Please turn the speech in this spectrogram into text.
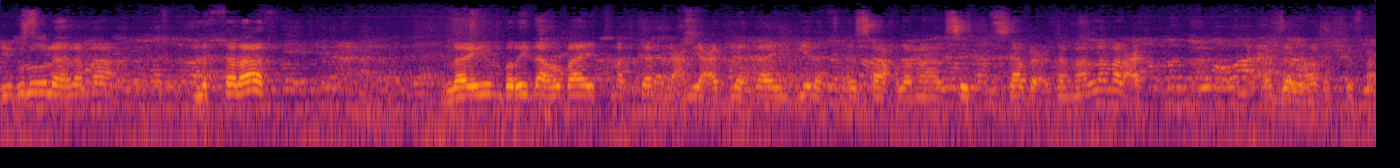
بيقولوا له لما للثلاث لا ينظر إذا هو باي يتمكن يعني يعدله باي يجي له في الساح لما ست سبع ثمان لما العشر نزل الله في الشفعة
